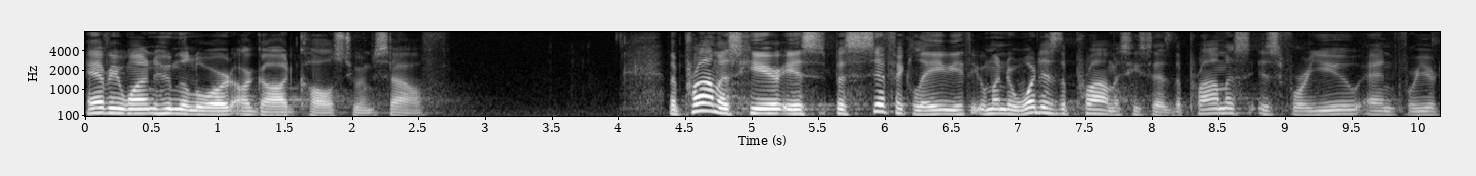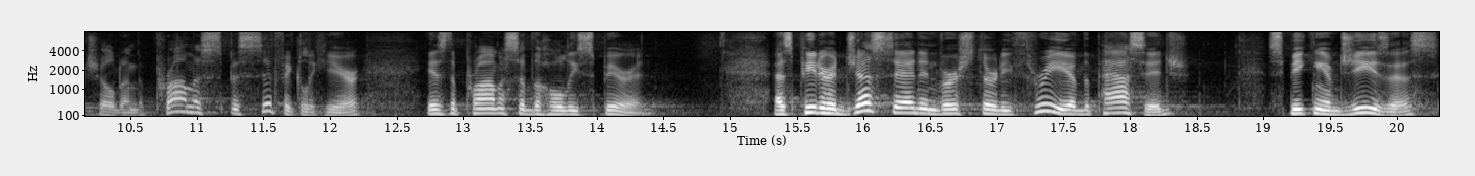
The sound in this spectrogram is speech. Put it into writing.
everyone whom the Lord our God calls to himself. The promise here is specifically, if you wonder what is the promise, he says, the promise is for you and for your children. The promise specifically here is the promise of the Holy Spirit. As Peter had just said in verse 33 of the passage, speaking of Jesus,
